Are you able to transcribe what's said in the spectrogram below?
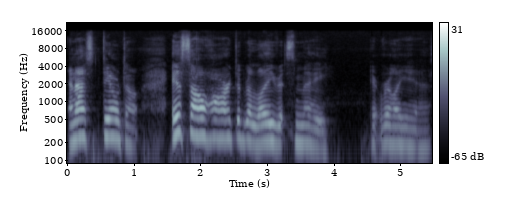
and I still don't. It's so hard to believe it's me. It really is.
